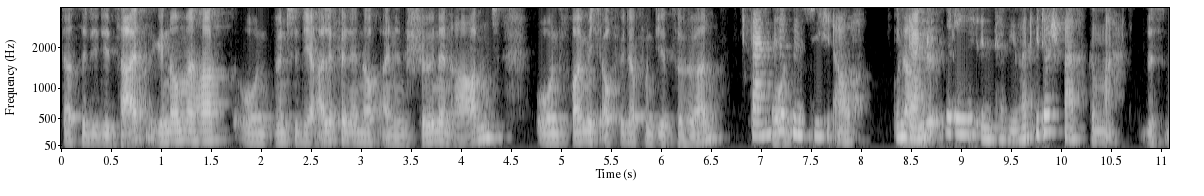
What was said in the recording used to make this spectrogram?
dass du dir die Zeit genommen hast und wünsche dir alle Fälle noch einen schönen Abend und freue mich auch wieder von dir zu hören. Danke, wünsche ich auch. Und danke. danke für das Interview. Hat wieder Spaß gemacht. Das,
